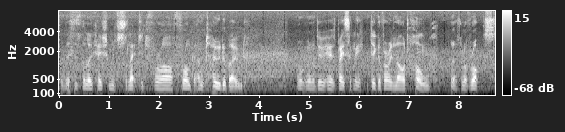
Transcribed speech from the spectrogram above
So this is the location we've selected for our frog and toad abode. What we're going to do here is basically dig a very large hole, fill it full of rocks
